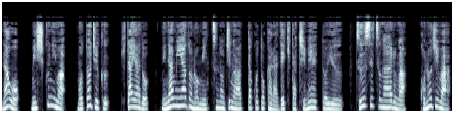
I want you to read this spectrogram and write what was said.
なお、未宿には、元宿、北宿、南宿の三つの字があったことからできた地名という通説があるが、この字は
